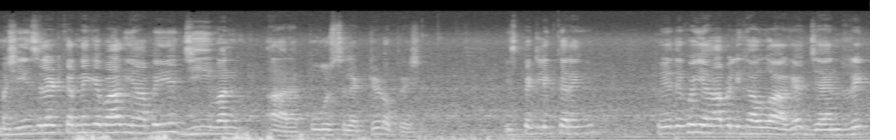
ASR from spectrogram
मशीन सेलेक्ट करने के बाद यहाँ पे ये जी वन आ रहा है पोस्ट सेलेक्टेड ऑपरेशन इस पर क्लिक करेंगे। तो ये देखो, यहाँ पे लिखा हुआ आ गया generic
